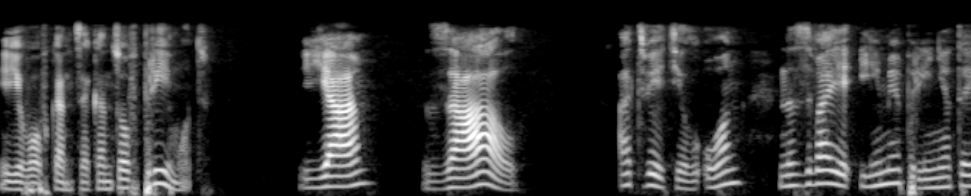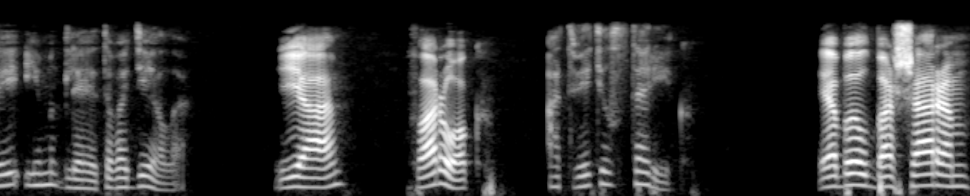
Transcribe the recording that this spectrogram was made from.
Его в конце концов примут. «Я Заал», — ответил он, называя имя, принятое им для этого дела. «Я Фарок», — ответил старик. «Я был башаром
